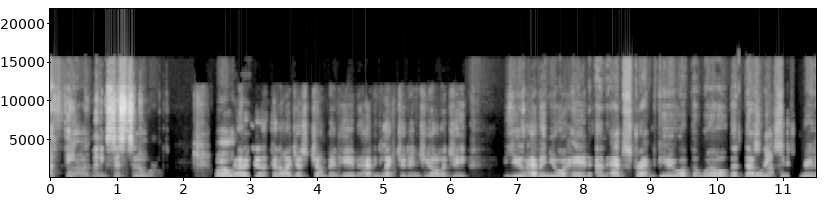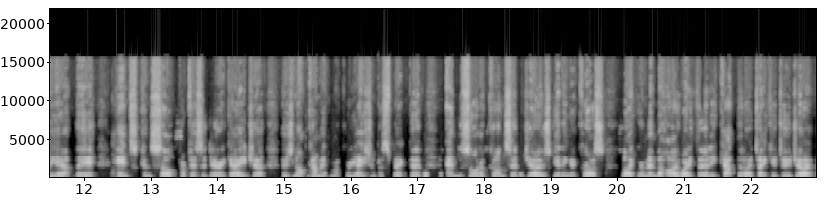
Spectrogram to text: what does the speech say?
a thing that exists in the world? Well, uh, can, can, I just jump in here? Having lectured in geology, you have in your head an abstract view of the world that doesn't exist really out there. Hence, consult Professor Derek Ager, who's not mm-hmm. coming from a creation perspective. And the sort of concept Joe's getting across, like remember Highway 30 cut that I take you to, Joe?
